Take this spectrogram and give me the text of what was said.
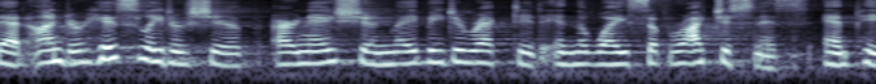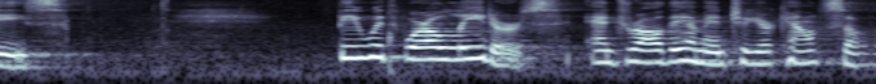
that under his leadership our nation may be directed in the ways of righteousness and peace. Be with world leaders and draw them into your counsel.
